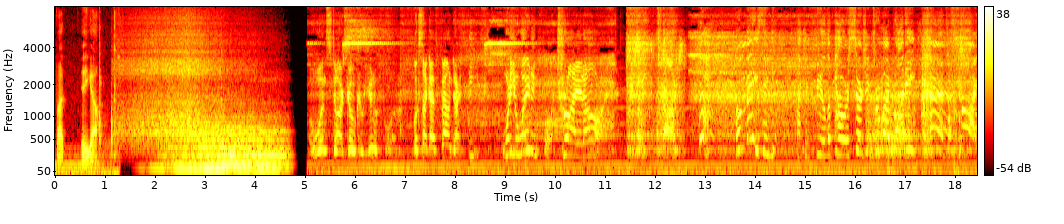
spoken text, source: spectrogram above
but here you go. A one-star Goku uniform. Looks like I've found our thief. What are you waiting for? Try it on. Amazing! I can feel the power surging through my body and my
